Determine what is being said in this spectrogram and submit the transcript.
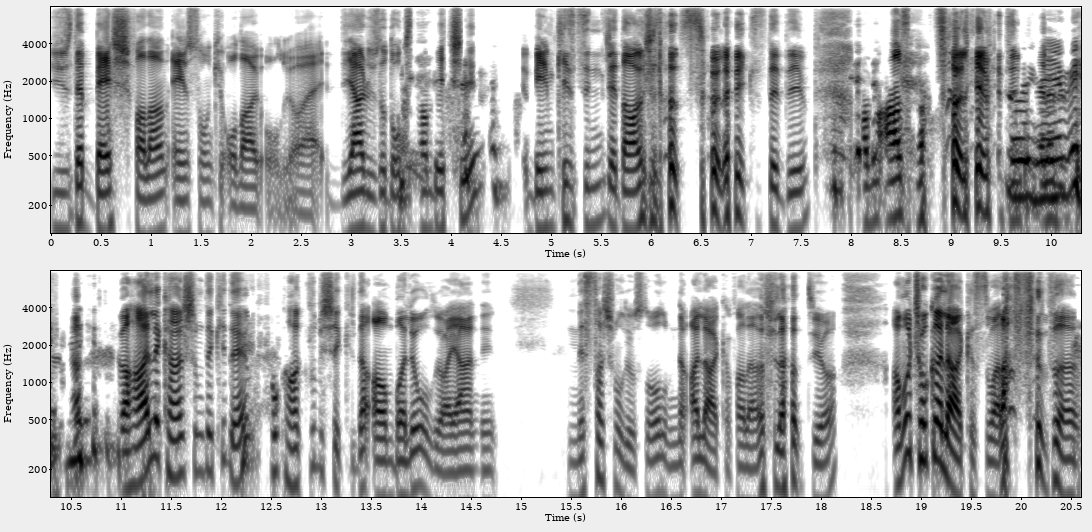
%5 falan en sonki olay oluyor. Eee, diğer %95'i benim kesinlikle daha önceden söylemek istediğim ama asla söyleyemediğim Söyleyemediğin. ve hâliyle karşımdaki de çok haklı bir şekilde ambale oluyor. Yani, "Ne saçmalıyorsun oğlum, ne alaka?" falan filan diyor ama çok alakası var aslında.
